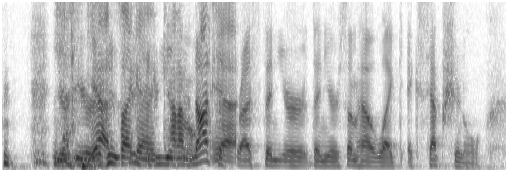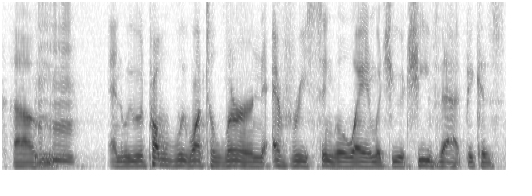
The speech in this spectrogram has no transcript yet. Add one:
you're, you're, Yeah, it's like a kind you're of- not yeah. depressed, then you're then you're somehow like exceptional. Um, Mhm. And we would probably want to learn every single way in which you achieve that because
